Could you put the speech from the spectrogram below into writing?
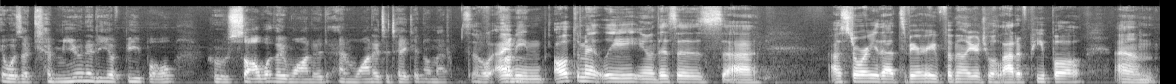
It was a community of people who saw what they wanted and wanted to take it no matter. So I mean, ultimately, you know, this is uh, a story that's very familiar to a lot of people. Um,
